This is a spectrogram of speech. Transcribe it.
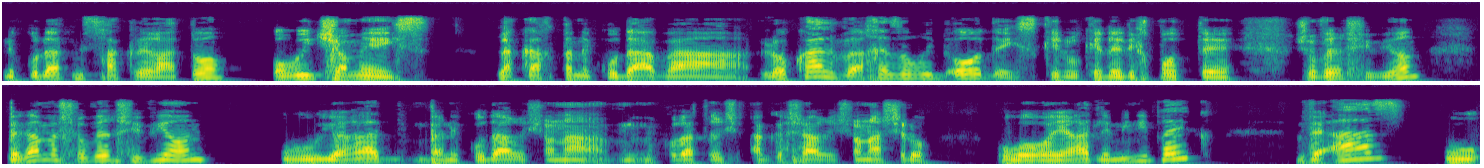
נקודת משחק לרעתו, הוריד שם ace. לקח את הנקודה הבאה לא קל, ואחרי זה הוריד עוד ace, כאילו, כדי לכפות אה, שובר שוויון, וגם בשובר שוויון, הוא ירד בנקודה הראשונה, נקודת הגשה הראשונה שלו, הוא ירד ל mini break, ואז הוא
